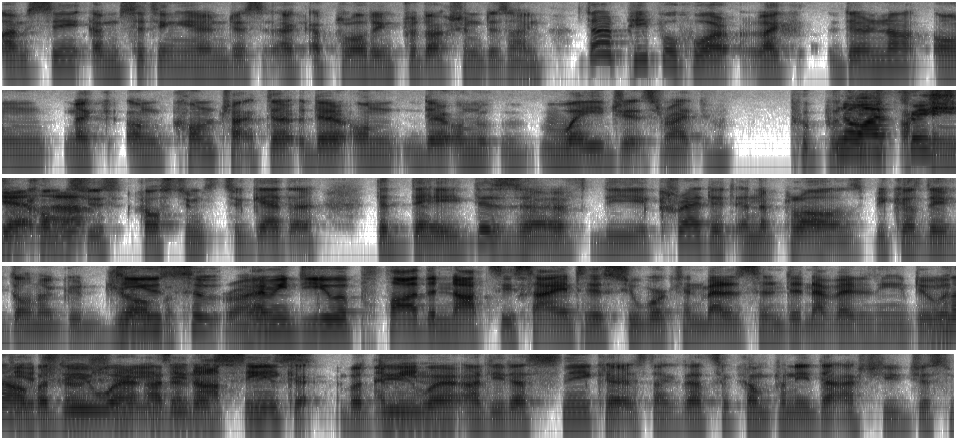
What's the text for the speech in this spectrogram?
I'm seeing I'm sitting here and just like applauding production design. There are people who are like they're not on like on contract. They're they're on they're on wages, right? Who put No, these I fucking appreciate that. costumes, costumes together. That they deserve the credit and applause because they've done a good Do job. you su- right? I mean, do you applaud the Nazi scientists who worked in medicine and didn't have anything to do with no, the but do you wear Adidas sneakers? But I do you wear Adidas sneakers? Like that's a company that actually just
